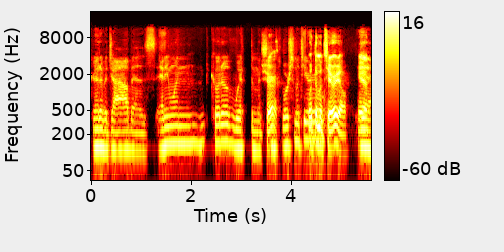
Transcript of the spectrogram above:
good of a job as anyone could have with the Sure. source material With the material. Yeah.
